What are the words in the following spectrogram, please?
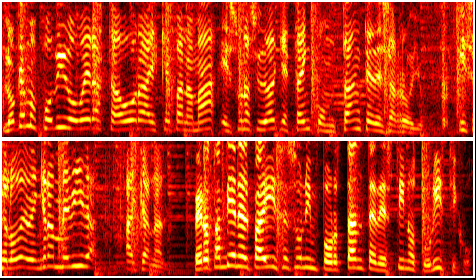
Lo que hemos podido ver hasta ahora es que Panamá es una ciudad que está en constante desarrollo y se lo debe en gran medida al canal. Pero también el país es un importante destino turístico.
